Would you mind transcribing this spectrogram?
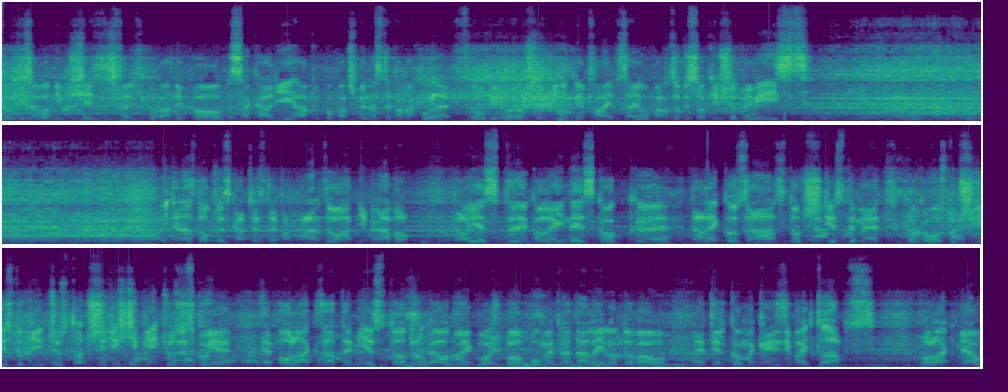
Drugi zawodnik dzisiaj dyskwalifikowany po Sakali, a my popatrzmy na Stefana Hule. W ubiegłorocznym Billingham 5 zajął bardzo wysokie siódme miejsce. Dobrze skacze Stefan, bardzo ładnie, brawo. To jest e, kolejny skok e, daleko za 130 metr, około 135, 135 uzyskuje e, Polak, zatem jest to druga odległość, bo pół metra dalej lądował e, tylko Mackenzie White-Klaus. Polak miał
